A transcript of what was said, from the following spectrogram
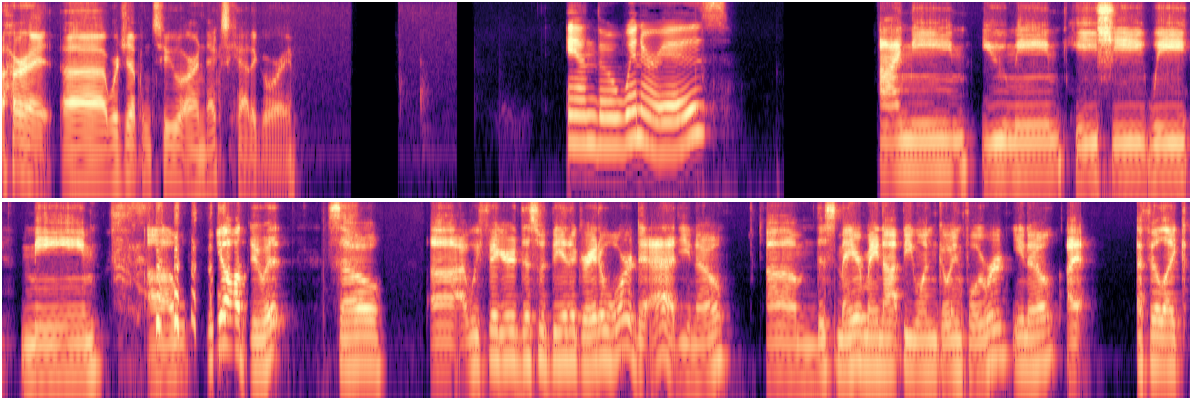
All right. Uh, we're jumping to our next category. And the winner is I meme, you meme, he, she, we meme. Uh, we all do it. So uh, we figured this would be a great award to add, you know. Um, this may or may not be one going forward, you know. I I feel like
